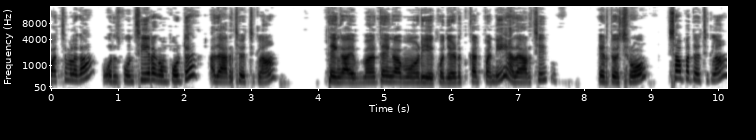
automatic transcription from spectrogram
பச்சை மிளகா ஒரு ஸ்பூன் சீரகம் போட்டு அதை அரைச்சி வச்சுக்கலாம். தேங்காய் தேங்காய் மூடி கொஞ்சம் எடுத்து கட் பண்ணி அதை அரைச்சி எடுத்து வச்சுருவோம். ஸ்டவ் பற்ற வச்சுக்கலாம்.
